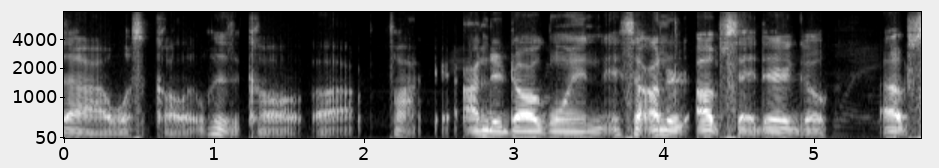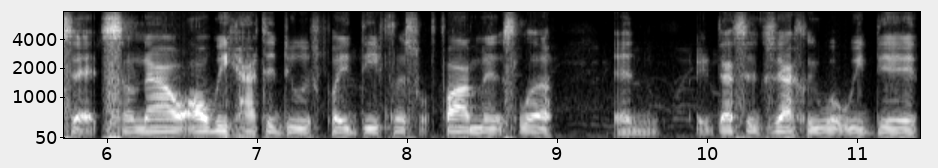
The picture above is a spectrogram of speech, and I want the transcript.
uh what's it called? What is it called? Uh fuck underdog win. It's an under upset, there you go. Upset. So now all we have to do is play defense with five minutes left and that's exactly what we did.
